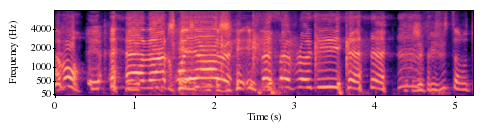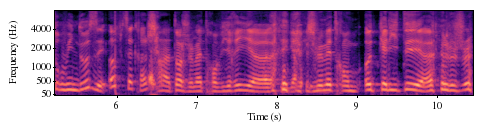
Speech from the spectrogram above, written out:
Ah bon? Ah bah incroyable Ça s'applaudit J'ai fait juste un retour Windows et hop, ça crash. Ah, attends, je vais mettre en viril. euh, je vais mettre en haute qualité euh, le jeu.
